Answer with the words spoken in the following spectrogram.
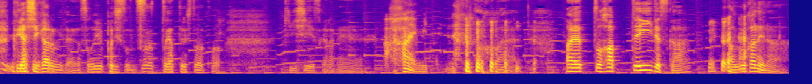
悔しがるみたいな、そういうポジションをずっとやってる人だと、厳しいですからね。あはい、みたいはい。あ、えっと、貼っていいですか？あ、動かねえな。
